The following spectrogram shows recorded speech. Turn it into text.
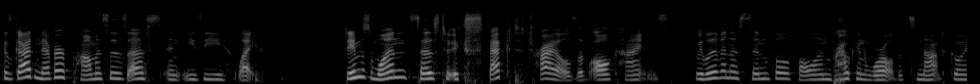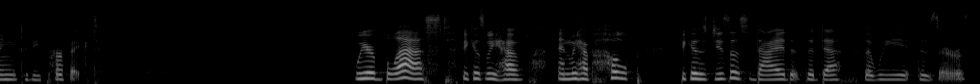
Because God never promises us an easy life. James 1 says to expect trials of all kinds. We live in a sinful, fallen, broken world. It's not going to be perfect. We are blessed because we have, and we have hope because Jesus died the death that we deserve.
